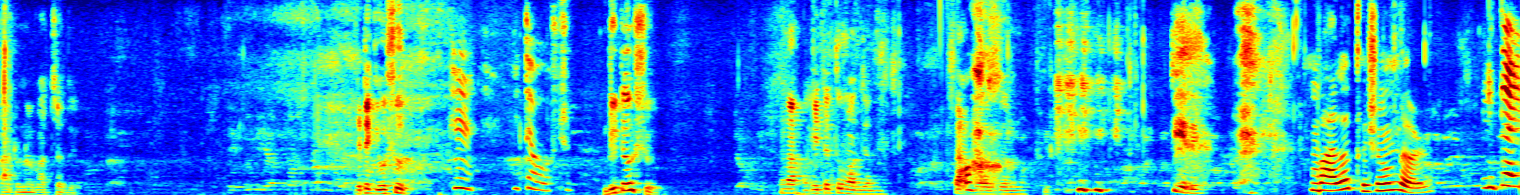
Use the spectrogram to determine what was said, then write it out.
কার্টুনের বাচ্চাদের। এটা কি ওষুধ? হ্যাঁ এটা ওষুধ। দুইটা ওষুধ? না এটা তোমার জন্য সাদার জন্য। কে রে? ভালো তো সুন্দর। এটাই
